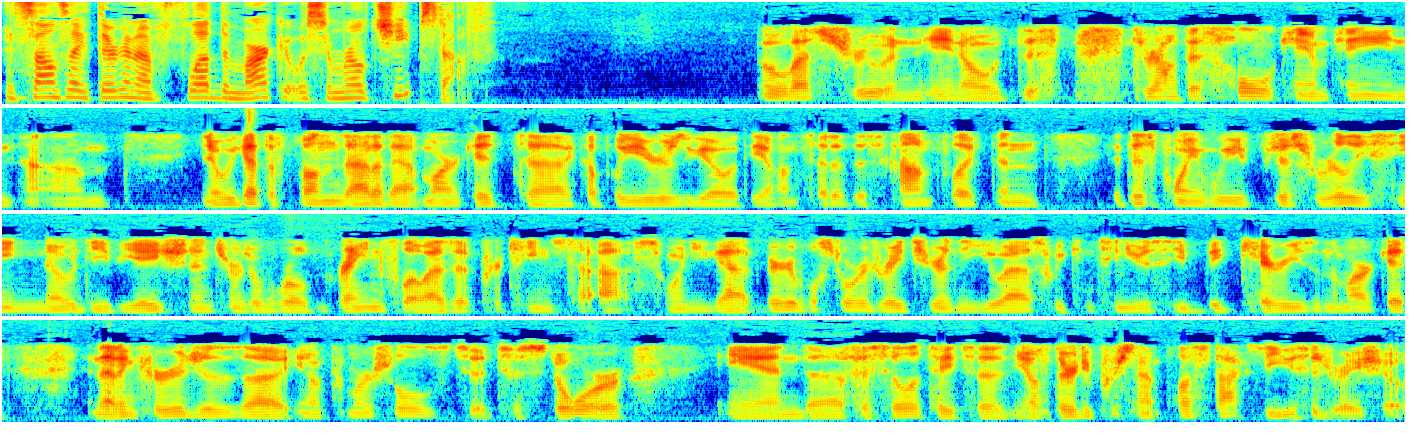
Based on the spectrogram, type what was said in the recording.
It sounds like they're going to flood the market with some real cheap stuff. Oh, that's true. And you know, this throughout this whole campaign, um, you know, we got the funds out of that market uh, a couple years ago at the onset of this conflict, and at this point, we've just really seen no deviation in terms of world grain flow as it pertains to us. When you got variable storage rates here in the U.S., we continue to see big carries in the market, and that encourages uh, you know commercials to, to store and uh, facilitates a you know 30% plus stocks to usage ratio.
